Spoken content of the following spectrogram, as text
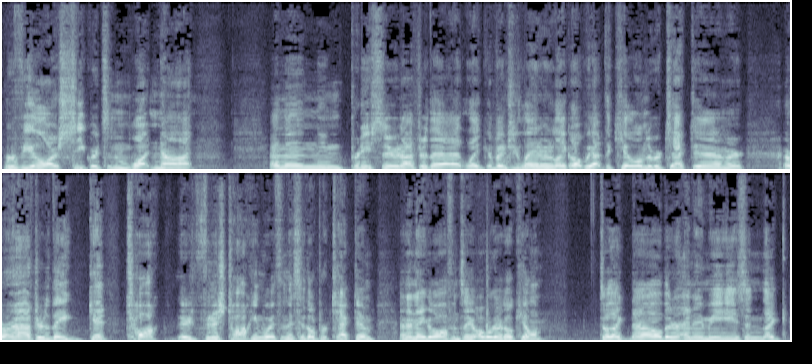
reveal our secrets and whatnot. And then pretty soon after that, like eventually later, like, oh, we have to kill him to protect him, or or after they get talk, they finish talking with, and they say they'll protect him, and then they go off and say, oh, we're gonna go kill him. So like now they're enemies, and like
